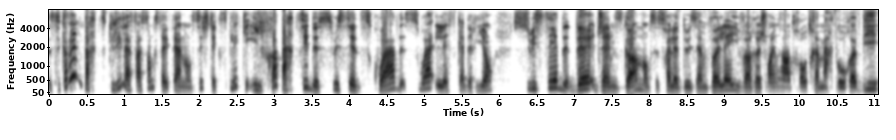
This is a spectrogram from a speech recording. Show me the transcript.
c'est quand même particulier la façon que ça a été annoncé. Je t'explique. Il fera partie de Suicide Squad, soit l'escadrillon Suicide de James Gunn. Donc, ce sera le deuxième volet. Il va rejoindre, entre autres, Margot Robbie,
